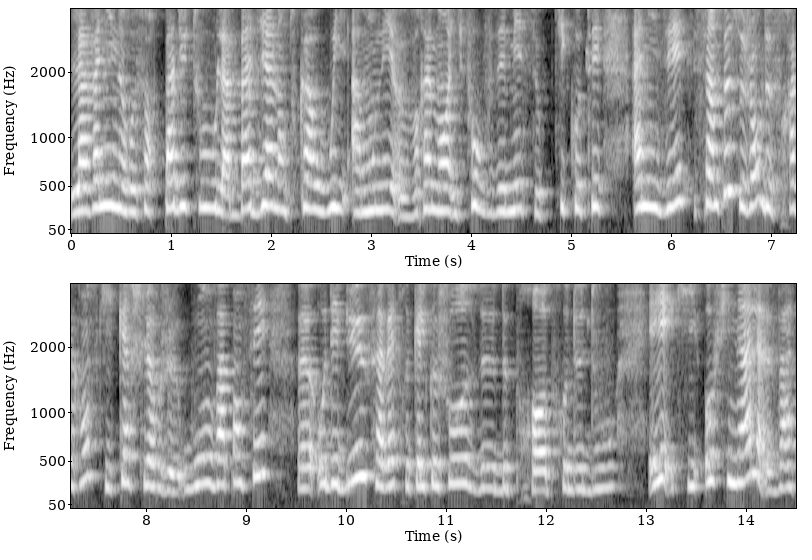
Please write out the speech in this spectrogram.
La vanille ne ressort pas du tout, la badiane en tout cas oui à mon nez vraiment, il faut que vous aimez ce petit côté anisé. C'est un peu ce genre de fragrance qui cache leur jeu, où on va penser euh, au début que ça va être quelque chose de, propre, de doux et qui au final va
